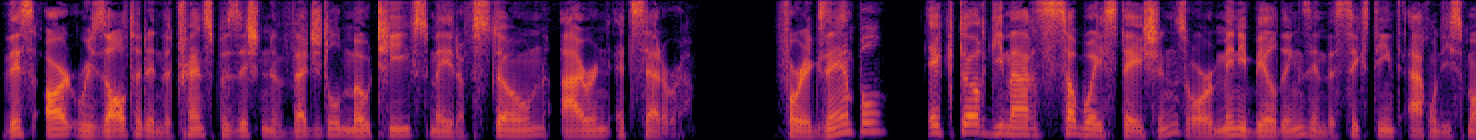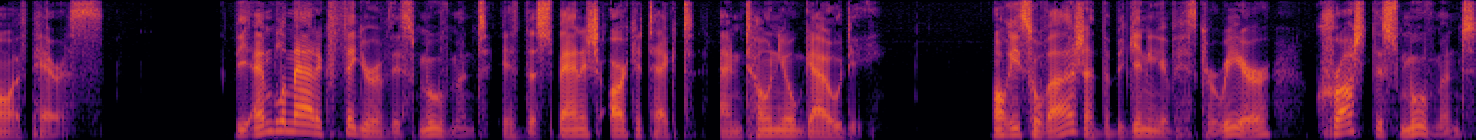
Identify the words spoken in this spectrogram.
this art resulted in the transposition of vegetal motifs made of stone, iron, etc. For example, Hector Guimard's subway stations or mini buildings in the 16th arrondissement of Paris. The emblematic figure of this movement is the Spanish architect Antonio Gaudi. Henri Sauvage, at the beginning of his career, crushed this movement,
